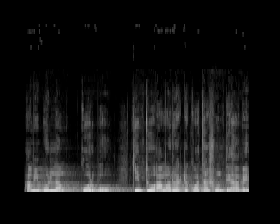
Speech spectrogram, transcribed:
আমি বললাম, করব, কিন্তু আমারও একটা কথা শুনতে হবে।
